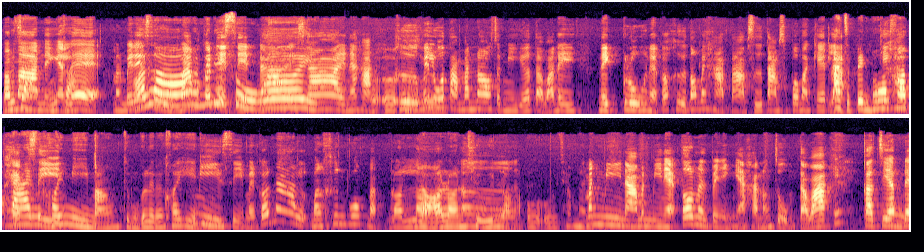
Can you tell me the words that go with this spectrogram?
ประรู้จัมากณอย่างเงี้ยรู้จักแหละมันไม่ได้อ๋อเหรอสูงมากมัมันนไม่ก็ได้เด็ดสูเด็ดงได้เลยใช่นะคะเออเออคือเออไม่รู้ว่าตามบ้านนอกจะมีเยอะแต่ว่าในในกรุงเนี่ยก็คือต้องไปหาตามซื้อตามซูเปอร์มาร์เก็ตแหอาละจจะเป็นเพราะที่ว่าเขาภาคใต้แพ็คไม่ซีนค่อยมีมั้งจุ๋มก็เลยไม่ค่อยเห็นมีสิมันก็น่ามันขึ้นพวกแบบร้อนๆร้อนร้อนเชื้นเหรอเออเออช่างมันมันมีนะมันมีเนี่ยต้นมันเป็นอย่างเงี้ยค่ะน้องจุ๋มแต่ว่าเอ๊ะกระเจี๊ยบแด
